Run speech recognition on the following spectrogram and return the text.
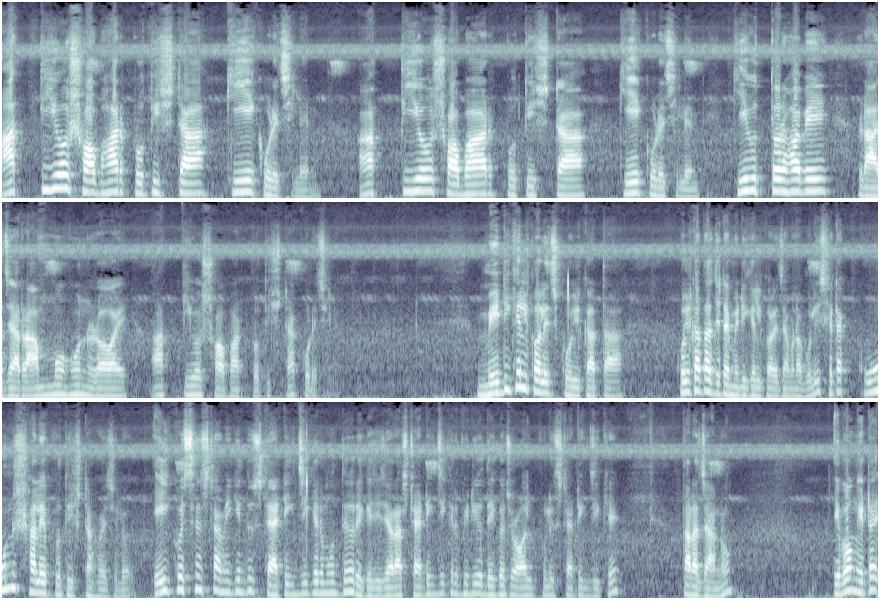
আত্মীয় সভার প্রতিষ্ঠা কে করেছিলেন? আত্মীয় সভার প্রতিষ্ঠা কে করেছিলেন? কি উত্তর হবে? রাজা রামমোহন রয় আত্মীয় সভার প্রতিষ্ঠা করেছিলেন। মেডিকেল কলেজ কলকাতা কলকাতা যেটা মেডিকেল কলেজ আমরা বলি, সেটা কোন সালে প্রতিষ্ঠা হয়েছিল? এই কোয়েশ্চেন্সটা আমি কিন্তু স্ট্যাটিক জিকের মধ্যেও রেখেছি। যারা স্ট্যাটিক জিকের ভিডিও দেখেছ অল পুলিশ স্ট্যাটিক জিকে তারা জানো। এবং এটা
